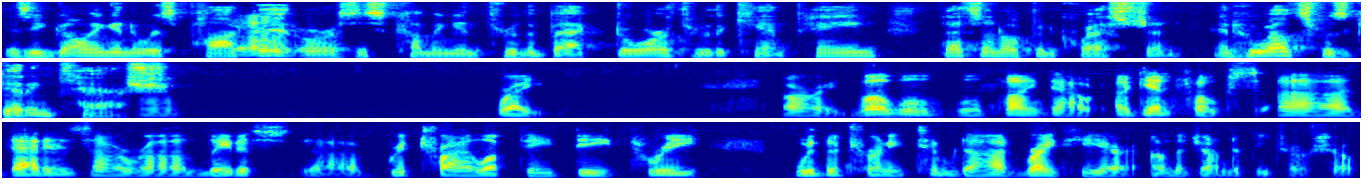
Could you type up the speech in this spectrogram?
Is he going into his pocket Yeah. or is this coming in through the back door, through the campaign? That's an open question. And who else was getting cash? Mm. Right. All right. Well, we'll we'll find out. Again, folks, uh, that is our uh, latest uh, Britt trial update, day three, with attorney Tim Dodd, right here on the John DePetro Show.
